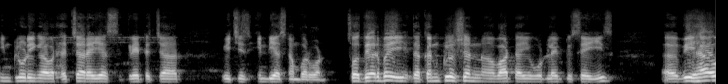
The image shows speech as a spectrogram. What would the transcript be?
including our hris great hr which is india's number one so thereby the conclusion uh, what i would like to say is uh, we have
